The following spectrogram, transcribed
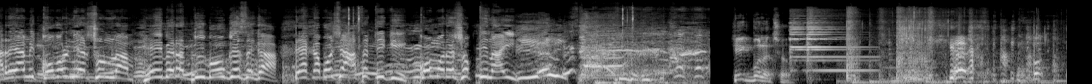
আরে আমি কবর নিয়ে শুনলাম হেই বেড়ার দুই বউ গেছে গা। টাকা পয়সা আছে ঠিকই কোমরে শক্তি নাই। ঠিক বলেছ।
